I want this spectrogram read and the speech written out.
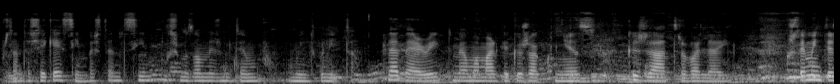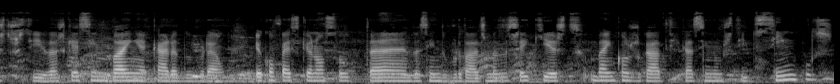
Portanto, achei que é assim, bastante simples, mas ao mesmo tempo muito bonita. Da Derry, também é uma marca que eu já conheço, que já trabalhei. Gostei muito deste vestido, acho que é assim bem a cara do verão. Eu confesso que eu não sou tanto assim de verdades, mas achei que este, bem conjugado, fica assim um vestido simples,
